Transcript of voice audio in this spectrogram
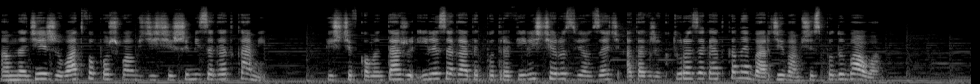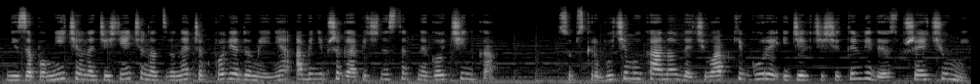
Mam nadzieję, że łatwo poszłam z dzisiejszymi zagadkami. Piszcie w komentarzu, ile zagadek potrafiliście rozwiązać, a także która zagadka najbardziej Wam się spodobała. Nie zapomnijcie o naciśnięciu na dzwoneczek powiadomienia, aby nie przegapić następnego odcinka. Subskrybujcie mój kanał, dajcie łapki w górę i dzielcie się tym wideo z przyjaciółmi.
